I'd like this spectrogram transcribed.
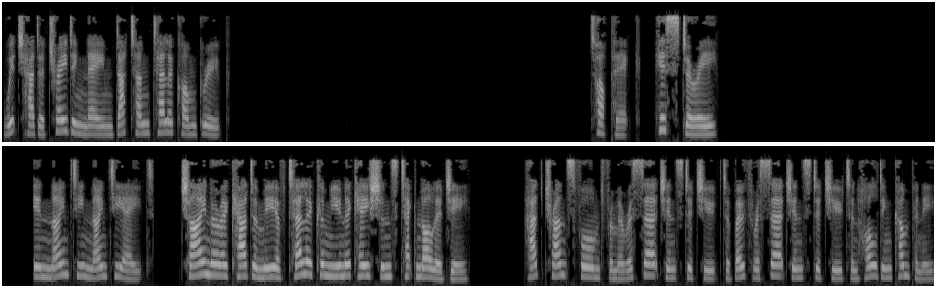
which had a trading name Datang Telecom Group. Topic History In 1998, China Academy of Telecommunications Technology had transformed from a research institute to both research institute and holding company,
